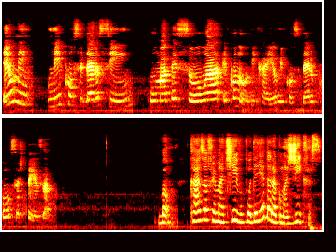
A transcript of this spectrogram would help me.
Eu me, me considero sim uma pessoa econômica. Eu me considero com certeza. Bom, caso afirmativo, poderia dar algumas dicas?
